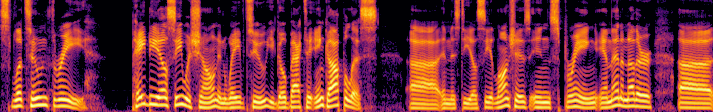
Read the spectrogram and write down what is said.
Splatoon three. Paid DLC was shown in Wave Two. You go back to Inkopolis uh, in this DLC. It launches in spring, and then another uh,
